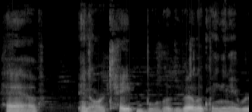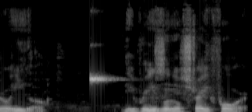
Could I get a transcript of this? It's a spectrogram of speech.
have and are capable of developing a real ego. The reason is straightforward.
